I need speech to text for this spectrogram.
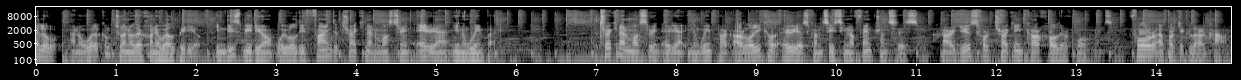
Hello and welcome to another Honeywell video. In this video we will define the tracking and mustering area in WIN-PAK. The tracking and mustering area in WIN-PAK are logical areas consisting of entrances and are used for tracking cardholder movements for a particular account.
